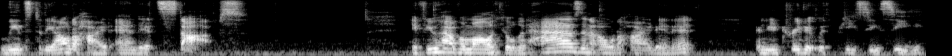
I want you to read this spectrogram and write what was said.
leads to the aldehyde and it stops. If you have a molecule that has an aldehyde in it and you treat it with PCC,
